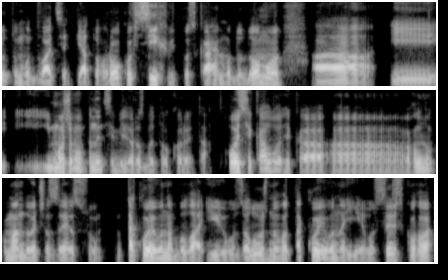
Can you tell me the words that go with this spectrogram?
лютому 25-го року всіх відпускаємо додому а, і і можемо опинитися біля розбитого корита. Ось яка логіка а, головнокомандувача ЗСУ. Такою вона була і у Залужного, такою вона є у Сирського,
